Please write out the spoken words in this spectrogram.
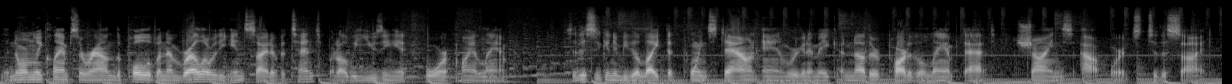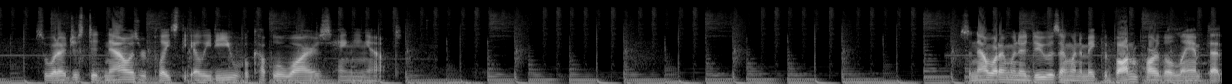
that normally clamps around the pole of an umbrella or the inside of a tent, but I'll be using it for my lamp. So this is going to be the light that points down and we're going to make another part of the lamp that shines outwards to the side. So what I just did now is replace the LED with a couple of wires hanging out. So now what I'm going to do is I'm going to make the bottom part of the lamp that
